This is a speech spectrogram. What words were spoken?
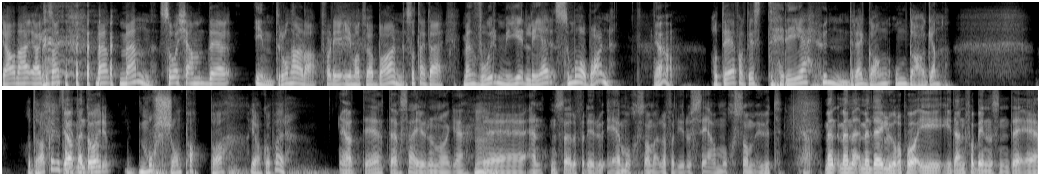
ja, nei, ja ikke sant? Men, men så kommer det introen her, da, fordi i og med at vi har barn, så tenkte jeg men hvor mye ler småbarn? Ja. Og det er faktisk 300 ganger om dagen. Og da kan du tenke deg ja, hvor morsom pappa Jakob er. Ja, det, der sier du noe. Mm. Det, enten så er det fordi du er morsom, eller fordi du ser morsom ut. Ja. Men, men, men, det jeg lurer på i, i den forbindelsen, det er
